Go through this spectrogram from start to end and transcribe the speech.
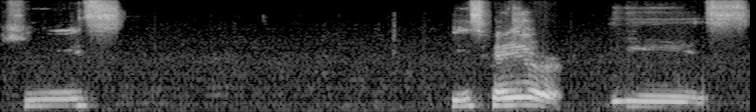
his his hair is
